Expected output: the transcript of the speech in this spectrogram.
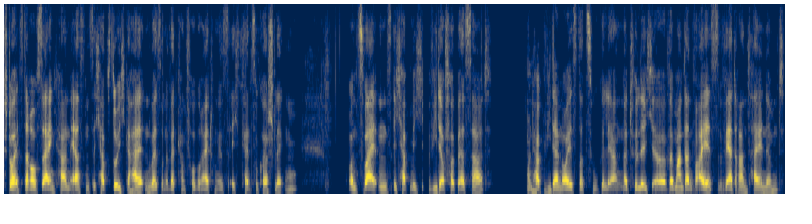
stolz darauf sein kann. Erstens, ich habe es durchgehalten, weil so eine Wettkampfvorbereitung ist echt kein Zuckerschlecken. Und zweitens, ich habe mich wieder verbessert. und habe wieder Neues dazugelernt. Natürlich, äh, wenn man dann weiß, wer daran teilnimmt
